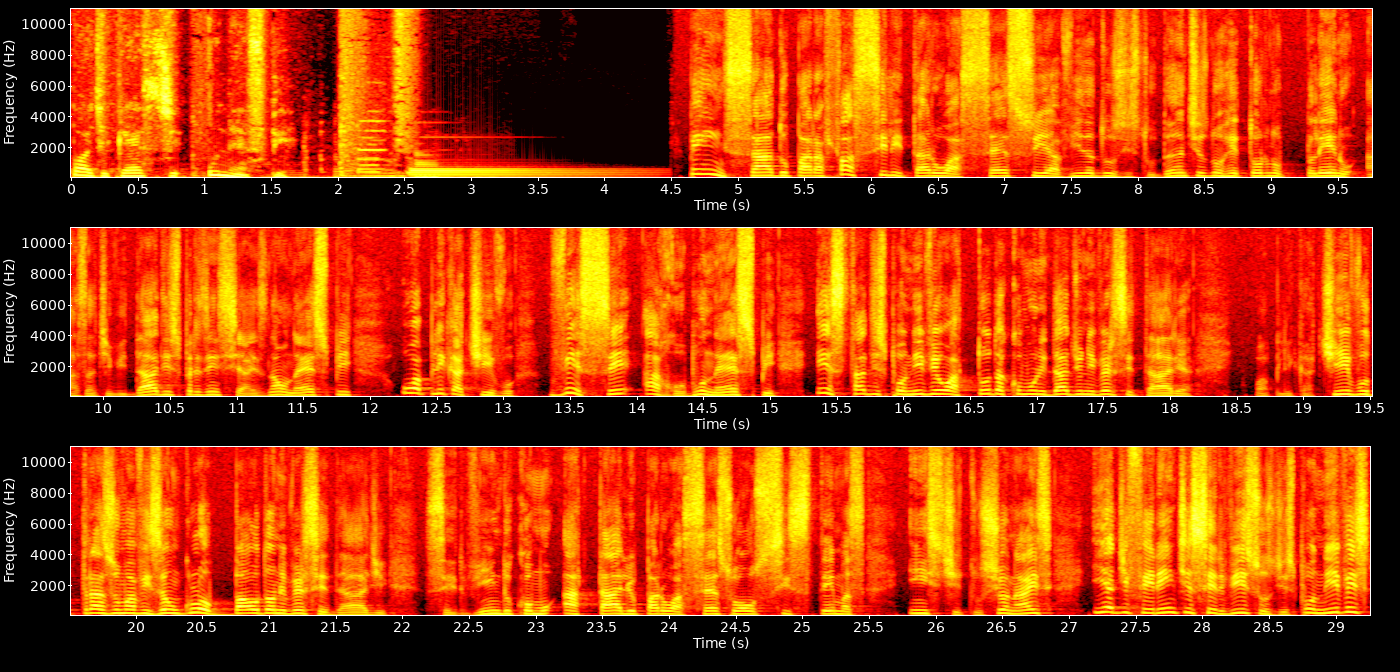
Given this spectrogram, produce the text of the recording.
Podcast Unesp. Pensado para facilitar o acesso e a vida dos estudantes no retorno pleno às atividades presenciais na Unesp, o aplicativo VC Unesp está disponível a toda a comunidade universitária o aplicativo traz uma visão global da universidade, servindo como atalho para o acesso aos sistemas institucionais e a diferentes serviços disponíveis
